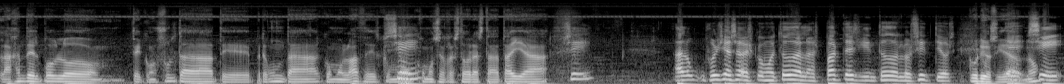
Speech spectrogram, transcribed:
la gente del pueblo te consulta, te pregunta cómo lo haces, cómo, cómo se restaura esta talla. Sí. Pues ya sabes, como todas las partes y en todos los sitios. Curiosidad, eh, ¿no? Sí,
